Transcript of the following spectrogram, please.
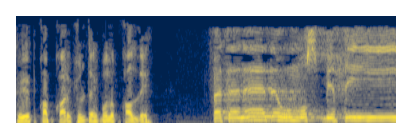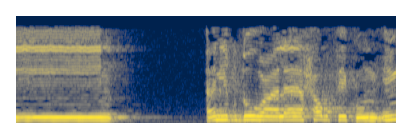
ko'yib qopqora kuldek bo'lib qoldi. فتنادوا مصبحين أن اغدوا على حرثكم إن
